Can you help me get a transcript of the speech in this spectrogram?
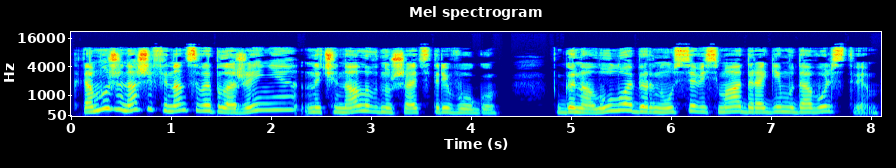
К тому же наше финансовое положение начинало внушать тревогу. Гонолулу обернулся весьма дорогим удовольствием.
